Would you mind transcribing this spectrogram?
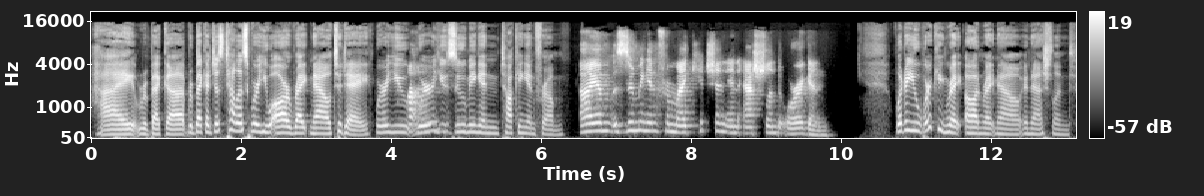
Hi, Rebecca. Rebecca, just tell us where you are right now today. Where are you? Where are uh-huh. you zooming and talking in from? I am zooming in from my kitchen in Ashland, Oregon. What are you working right on right now in Ashland?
